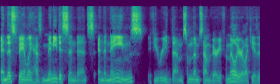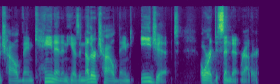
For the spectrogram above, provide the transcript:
and this family has many descendants. And the names, if you read them, some of them sound very familiar. Like he has a child named Canaan, and he has another child named Egypt, or a descendant rather,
